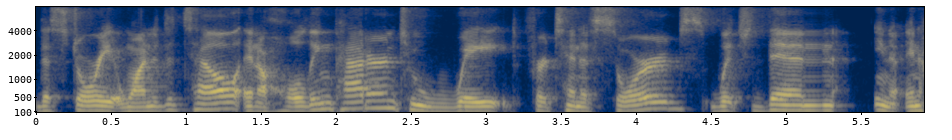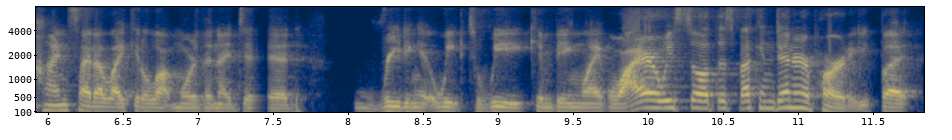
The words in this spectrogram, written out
the story it wanted to tell in a holding pattern to wait for Ten of Swords, which then, you know, in hindsight, I like it a lot more than I did reading it week to week and being like, why are we still at this fucking dinner party? But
